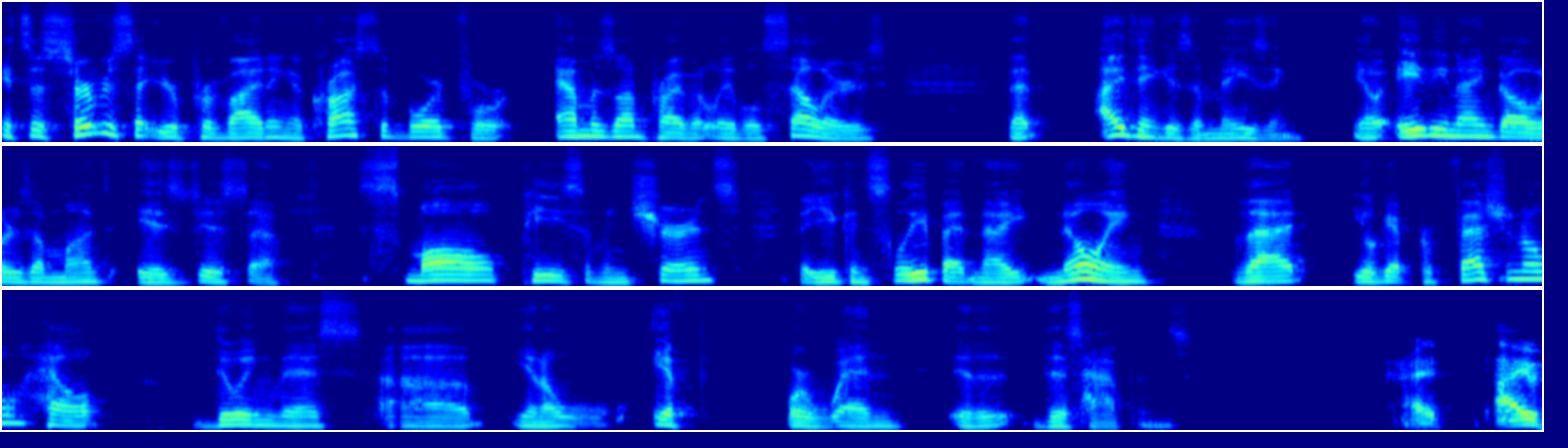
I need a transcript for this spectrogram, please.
it's a service that you're providing across the board for amazon private label sellers that I think is amazing. You know, $89 a month is just a small piece of insurance that you can sleep at night knowing that you'll get professional help doing this, uh, you know, if or when this happens. I I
